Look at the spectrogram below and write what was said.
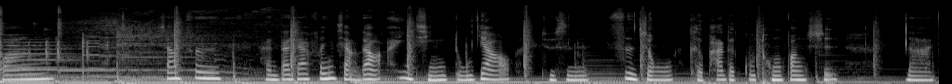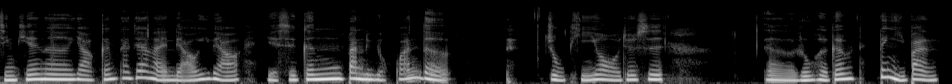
光。上次和大家分享到爱情毒药，就是四种可怕的沟通方式。那今天呢，要跟大家来聊一聊，也是跟伴侣有关的 主题哦，就是呃，如何跟另一半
